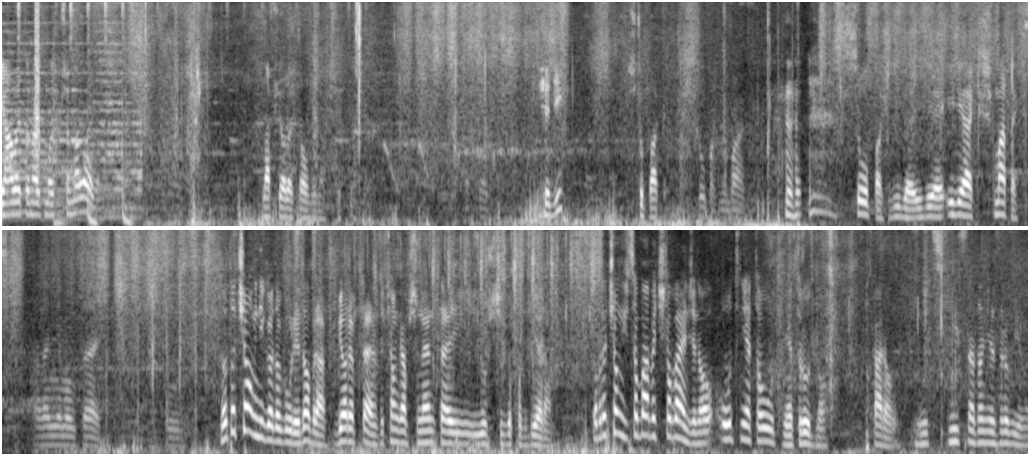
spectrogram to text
Białe to nawet możesz przemalować. Na fioletowy na przykład. Siedzi? Szczupak. Szczupak na bank. Szczupak, widzę, idzie, idzie jak szmatek. Ale nie mam tej. No to ciągnij go do góry, dobra, biorę ten, wyciągam przynętę i już ci go podbieram. Dobra, ciągnij, co być to będzie, no utnie to utnie, trudno. Karol, nic, nic na to nie zrobimy.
